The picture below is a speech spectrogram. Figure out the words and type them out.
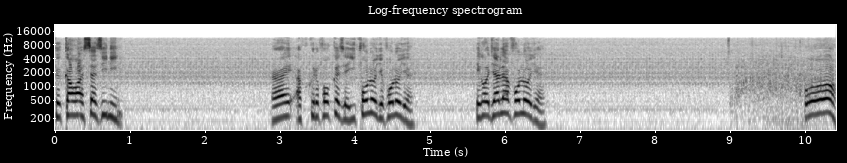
Ke kawasan sini. Alright. Aku kena fokus je. Follow je, follow je. Tengok jalan, follow je. Oh.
